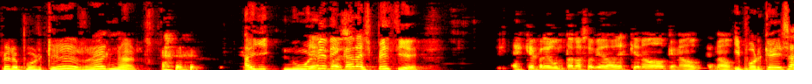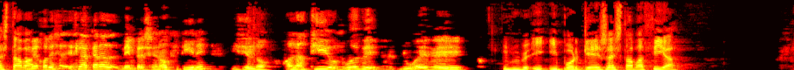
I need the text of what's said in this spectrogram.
¿Pero por qué, Ragnar? Hay nueve Bien, de pues- cada especie. Es que pregunta no obviedad, es que no, que no, que no. ¿Y por qué esa Lo estaba...? mejor es, es la cara de impresionado que tiene diciendo, hola tío, nueve, nueve. ¿Y, y por qué esa está vacía?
